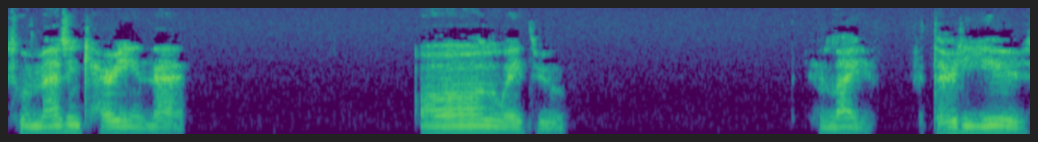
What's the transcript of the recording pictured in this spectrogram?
So imagine carrying that all the way through your life for 30 years.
